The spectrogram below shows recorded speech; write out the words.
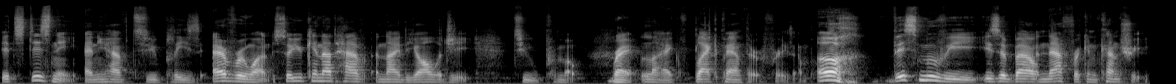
it's Disney and you have to please everyone, so you cannot have an ideology to promote. Right. Like Black Panther, for example. Ugh. This movie is about an African country.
